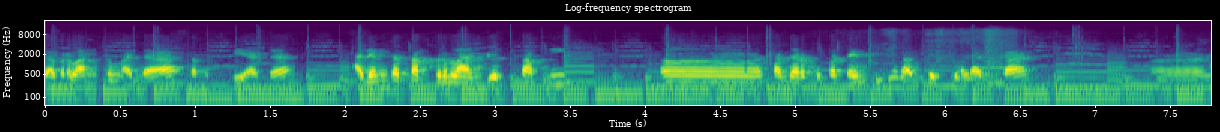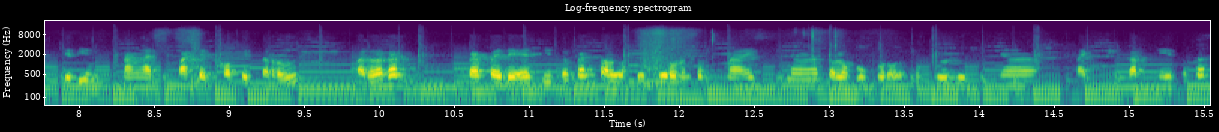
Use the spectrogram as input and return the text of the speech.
nggak berlangsung ada, terhenti ada. Ada yang tetap berlanjut tapi eh, sadar kompetensinya nggak bisa dijalankan. Eh, jadi menangani pasien COVID terus. Padahal kan PPDS itu kan kalau ukur untuk naiknya, kalau ukur untuk lulusnya, naik tingkatnya itu kan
